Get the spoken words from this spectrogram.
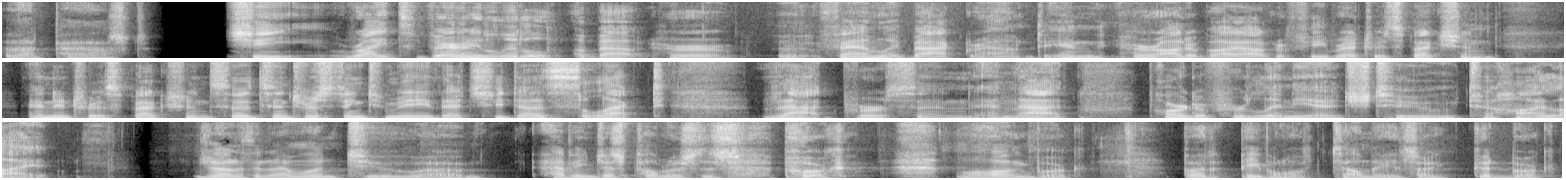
to that past. She writes very little about her uh, family background in her autobiography, Retrospection and Introspection. So it's interesting to me that she does select that person and that part of her lineage to, to highlight. Jonathan, I want to, uh, having just published this book, long book, but people tell me it's a good book.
